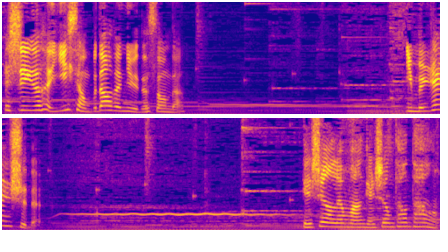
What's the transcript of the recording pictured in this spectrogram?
还是一个很意想不到的女的送的。你们认识的，感谢我流氓，感谢我汤汤。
